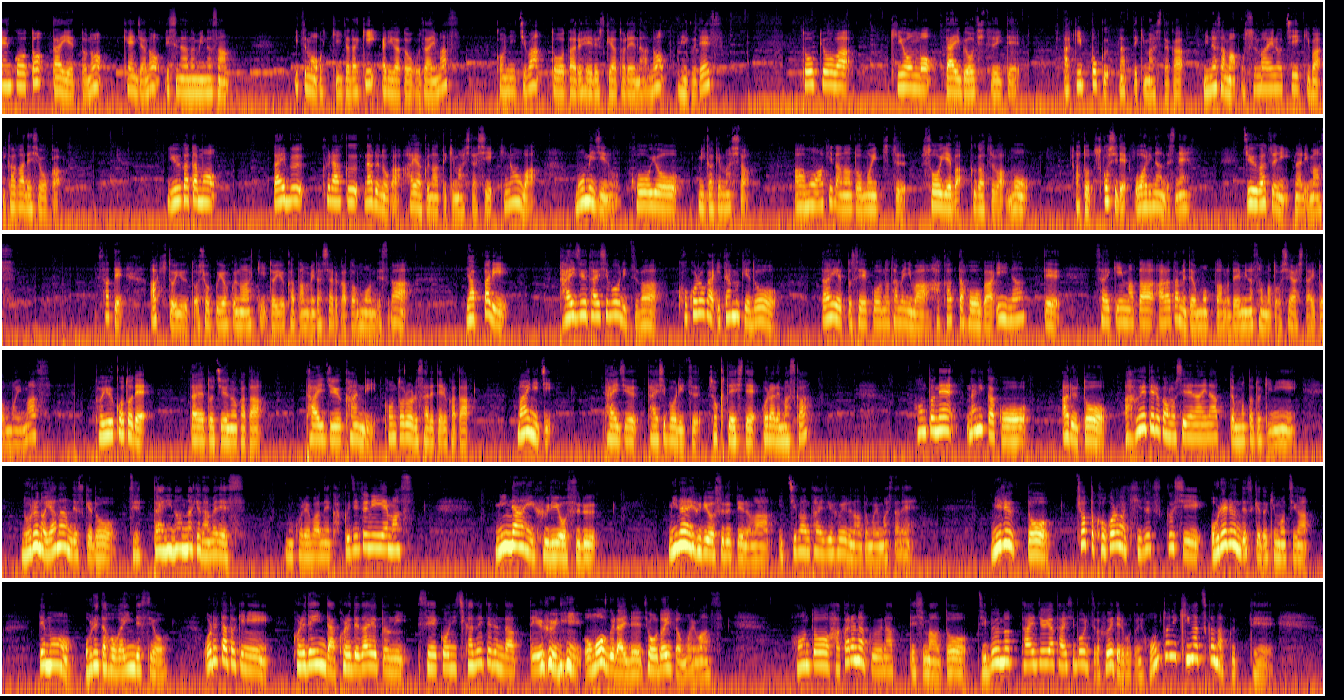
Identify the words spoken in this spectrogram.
健康とダイエットの賢者のリスナーの皆さんいつもお聞きいただきありがとうございます。こんにちは。トータルヘルスケアトレーナーのめぐです。東京は気温もだいぶ落ち着いて秋っぽくなってきましたが皆様お住まいの地域はいかがでしょうか？夕方もだいぶ暗くなるのが早くなってきましたし昨日はもみじの紅葉を見かけました。ああもう秋だなと思いつつそういえば9月はもうあと少しで終わりなんですね。10月になります。さて秋というと食欲の秋という方もいらっしゃるかと思うんですがやっぱり体重体脂肪率は心が痛むけどダイエット成功のためには測った方がいいなって最近また改めて思ったので皆様とシェアしたいと思います。ということでダイエット中の方体重管理コントロールされている方毎日体重体脂肪率測定しておられますか？本当ね何かこうあるとあ増えてるかもしれないなって思った時に乗るの嫌なんですけど絶対に乗んなきゃダメです。もうこれはね確実に言えます。見ないふりをする。見ないふりをするっていうのが一番体重増えるなと思いましたね。見るとちょっと心が傷つくし折れるんですけど気持ちが。でも折れた方がいいんですよ。折れた時にこれでいいんだこれでダイエットに成功に近づいてるんだっていうふうに思うぐらいでちょうどいいと思います。本当測らなくなってしまうと自分の体重や体脂肪率が増えてることに本当に気がつかなくって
